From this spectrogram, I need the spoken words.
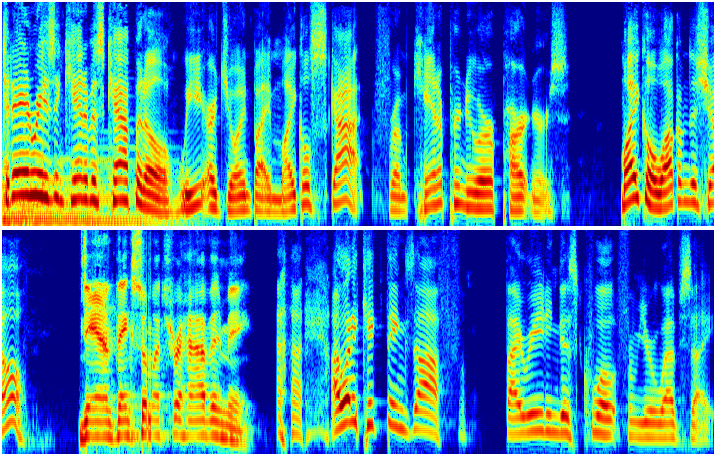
Today in Raising Cannabis Capital, we are joined by Michael Scott from Cannapreneur Partners. Michael, welcome to the show. Dan, thanks so much for having me. I want to kick things off by reading this quote from your website.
